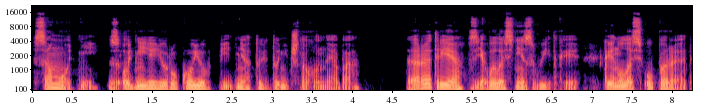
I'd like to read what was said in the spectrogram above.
самотній, з однією рукою піднятою до нічного неба. Еретрія з'явилась ні звідки, кинулась уперед.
